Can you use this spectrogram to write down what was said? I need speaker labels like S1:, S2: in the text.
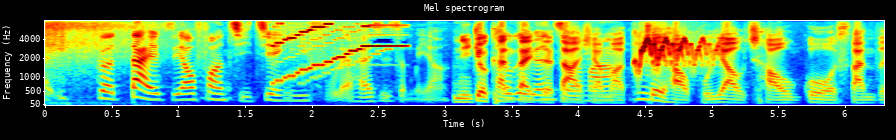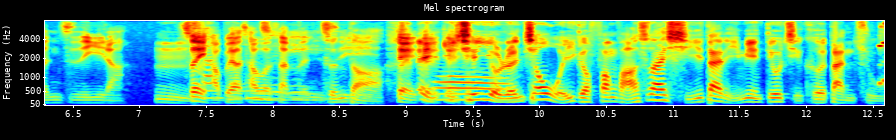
S1: 一个袋子要放几件衣服嘞，还是怎么样？
S2: 你就看袋子的大小嘛最好不要超过三分之一啦。
S3: 嗯
S2: 最好不要超过三分之一。
S3: 真的啊，
S2: 对对，
S3: 以前有人教我一个方法，是在洗衣袋里面丢几颗弹珠，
